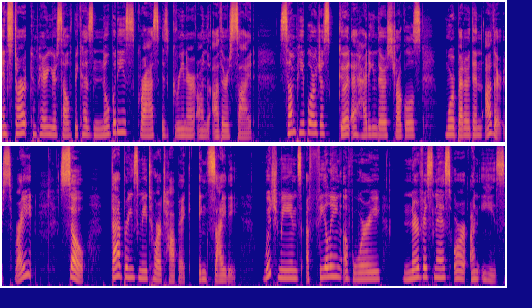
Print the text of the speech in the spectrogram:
and start comparing yourself because nobody's grass is greener on the other side. Some people are just good at hiding their struggles more better than others, right? So that brings me to our topic anxiety which means a feeling of worry, nervousness, or unease,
